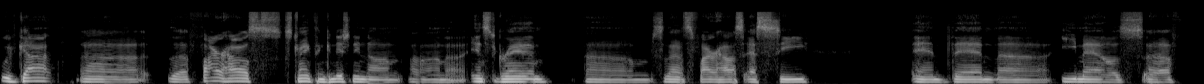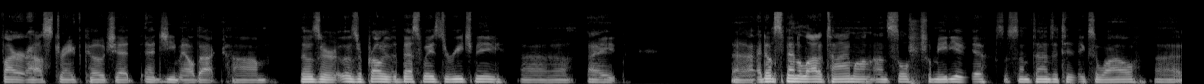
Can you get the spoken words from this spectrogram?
we've got uh, the Firehouse Strength and Conditioning on on uh, Instagram. Um, so that's Firehouse SC, and then uh, emails uh, Firehouse Strength Coach at at gmail.com. Those are those are probably the best ways to reach me. Uh, I uh, I don't spend a lot of time on, on social media, so sometimes it takes a while uh,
